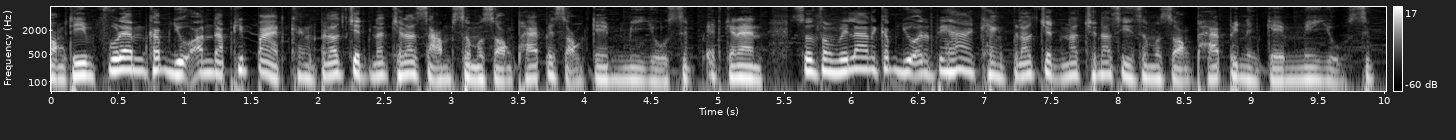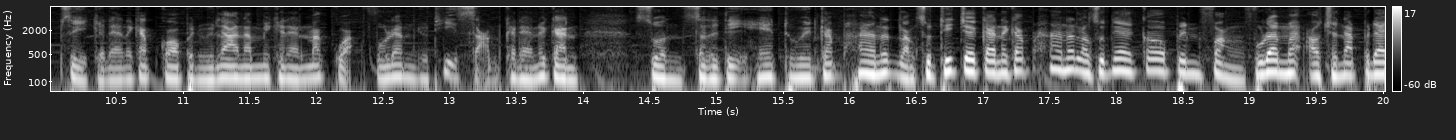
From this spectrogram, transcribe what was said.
2 ทีมฟูลแลมครับอยู่อันดับที่ 8 แข่งไปแล้ว 7 นัดชนะ 3 เสมอ 2 แพ้ไป 2 เกมมีอยู่ 11 คะแนน ส่วนฝั่งวิลล่านะครับอยู่อันดับที่ 5 แข่งไปแล้ว 7 นัดชนะ 4 เสมอ 2 แพ้ไป 1 เกมมีอยู่ 14 คะแนนนะครับก็เป็นวิลล่านั้นมีคะแนนมากกว่าฟูลแลมอยู่ที่ 3 คะแนนด้วยกัน ส่วนสถิติ head to head ครับ 5 นัดหลังสุดที่เจอกันนะครับ 5 นัดหลังสุดเนี่ยก็เป็นฝั่งฟูลแลมเอาชนะไปได้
